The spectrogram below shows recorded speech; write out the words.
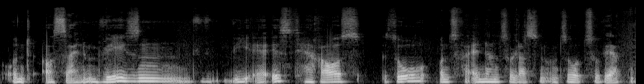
und aus seinem Wesen, wie er ist, heraus so uns verändern zu lassen und so zu werden.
